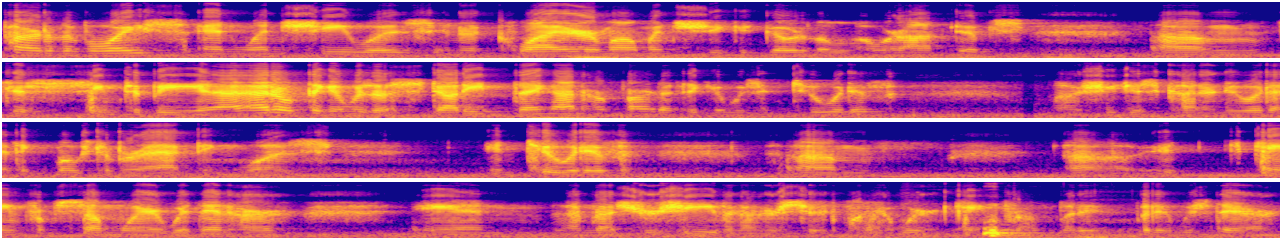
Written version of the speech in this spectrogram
part of the voice, and when she was in a quieter moment, she could go to the lower octaves. Um, just seemed to be. I don't think it was a studied thing on her part. I think it was intuitive. Uh, she just kind of knew it. I think most of her acting was intuitive. Um, uh, it came from somewhere within her, and I'm not sure she even understood where, it came from, but it but it was there.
